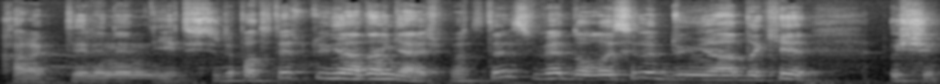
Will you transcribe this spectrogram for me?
karakterinin yetiştirdiği patates dünyadan gelmiş patates ve dolayısıyla dünyadaki ışık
